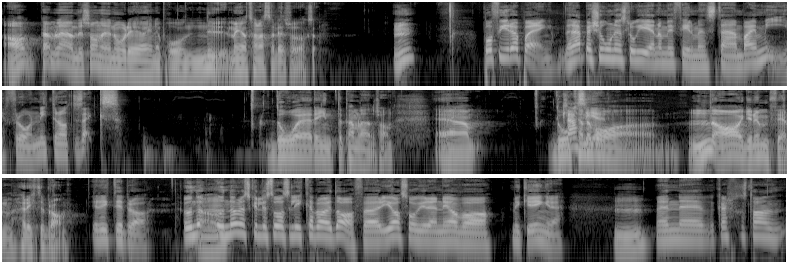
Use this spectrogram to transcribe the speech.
Ja, Pamela Anderson är nog det jag är inne på nu. Men jag tar nästa ledtråd också. På fyra poäng. Den här personen slog igenom i filmen Stand By Me från 1986. Då är det inte Pamela Anderson. Eh, då kan Klassiker. det vara... Mm, ja, grym film. Riktigt bra. Riktigt bra. Undrar Mm. undrar om den skulle stå sig lika bra idag, för jag såg ju den när jag var mycket yngre. Mm. Men eh, kanske ska ta en,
